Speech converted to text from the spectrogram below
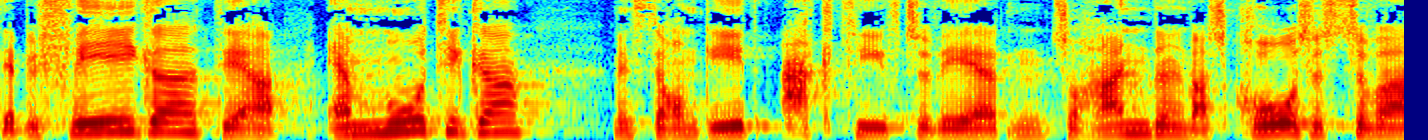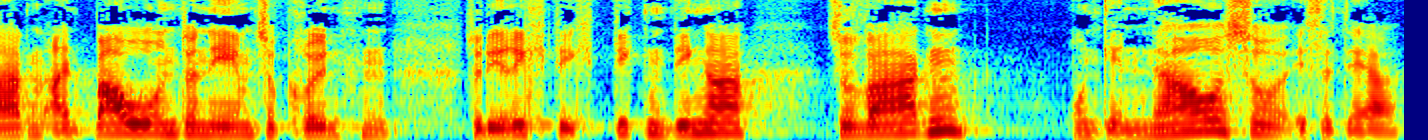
der Befähiger, der Ermutiger, wenn es darum geht, aktiv zu werden, zu handeln, was Großes zu wagen, ein Bauunternehmen zu gründen, so die richtig dicken Dinger zu wagen. Und genauso ist er der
